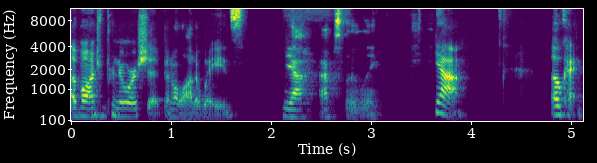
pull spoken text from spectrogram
of mm-hmm. entrepreneurship in a lot of ways. Yeah absolutely yeah okay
